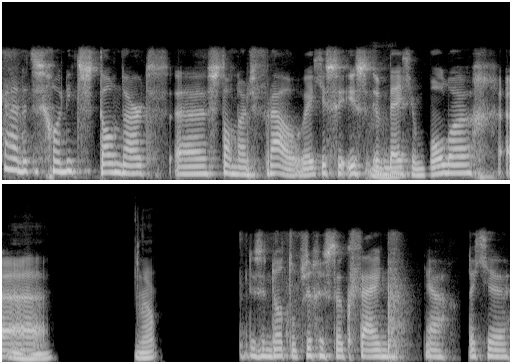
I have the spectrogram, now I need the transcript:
ja, dat is gewoon niet standaard, uh, standaard vrouw. Weet je, ze is een mhm. beetje mollig. Uh, mm Ja. Dus in dat opzicht is het ook fijn ja, dat, je,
